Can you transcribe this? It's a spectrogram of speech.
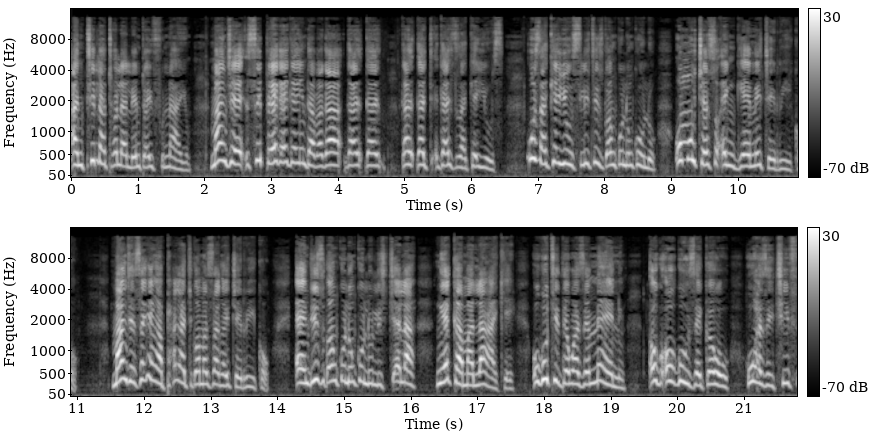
until athola lento ayifunayo. Manje sibheke ke indaba ka kaZakheyus uZakheyus lithi izikaNkuluNkulu uma uJesu engena eJericho manje seke ngaphakathi kwamasango eJericho and izwi kaNkuluNkulu lisitshela ngegama lakhe ukuthi there was a man okuze go who was a chief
